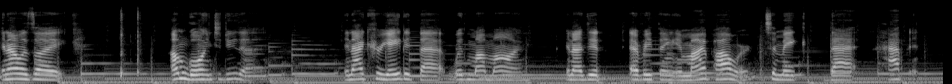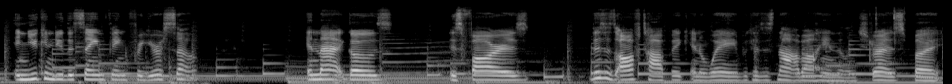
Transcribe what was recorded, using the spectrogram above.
And I was like, I'm going to do that. And I created that with my mind. And I did everything in my power to make that happen. And you can do the same thing for yourself. And that goes as far as this is off topic in a way because it's not about handling stress, but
